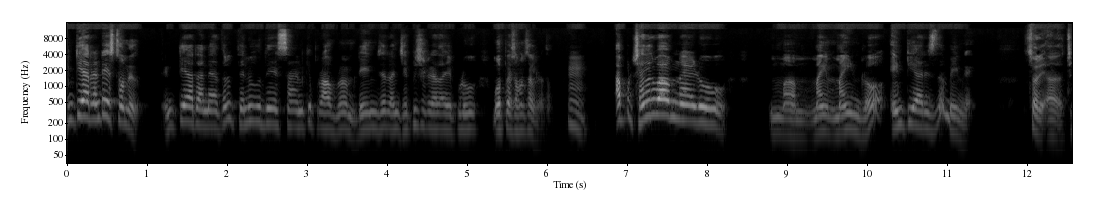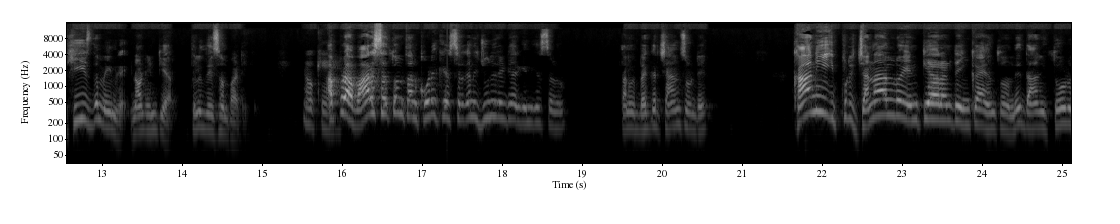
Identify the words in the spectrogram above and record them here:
ఎన్టీఆర్ అంటే ఇష్టం లేదు. ఎన్టీఆర్ అనే అతను తెలుగుదేశానికి ప్రాబ్లం డేంజర్ అని చెప్పేసాడు కదా ఇప్పుడు ముప్పై సంవత్సరాల క్రితం. అప్పుడు చంద్రబాబు నాయుడు మైండ్లో NTR is the main guy. Sorry he is the main guy not NTR Telugu Desam party okay. అప్పుడు ఆ వారసత్వం తన కొడుకు ఇస్తాడు కానీ జూనియర్ ఎన్టీఆర్కి ఎందుకు ఇస్తాడు? తనకు దగ్గర ఛాన్స్ ఉంటే. కానీ ఇప్పుడు జనాల్లో ఎన్టీఆర్ అంటే ఇంకా ఎంత ఉంది. దానికి తోడు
